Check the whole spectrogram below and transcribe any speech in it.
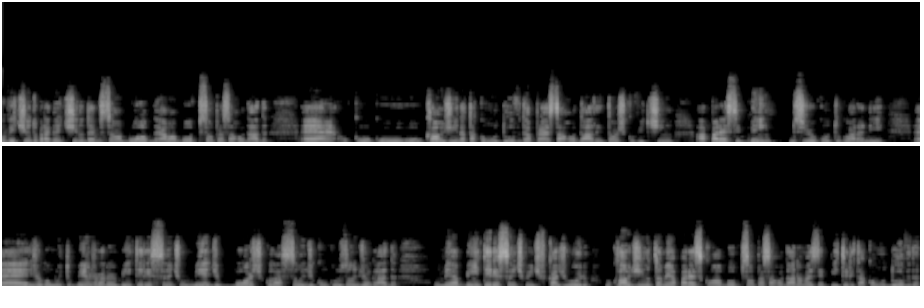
o Vitinho do Bragantino deve ser uma boa, é uma boa opção para essa rodada. É, o, o, o Claudinho ainda está como dúvida para essa rodada, então acho que o Vitinho aparece bem nesse jogo contra o Guarani. É, ele jogou muito bem, um jogador bem interessante, um meia de boa articulação, de conclusão de jogada, um meia bem interessante para a gente ficar de olho. O Claudinho também aparece com uma boa opção para essa rodada, mas repito, ele está como dúvida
